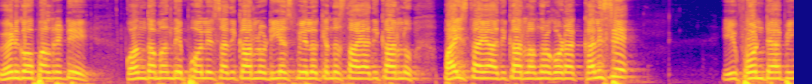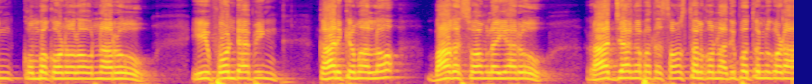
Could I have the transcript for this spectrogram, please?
వేణుగోపాల్ రెడ్డి కొంతమంది పోలీస్ అధికారులు డిఎస్పీలు కింద స్థాయి అధికారులు పై స్థాయి అధికారులు అందరూ కూడా కలిసి ఈ ఫోన్ ట్యాపింగ్ కుంభకోణంలో ఉన్నారు. ఈ ఫోన్ ట్యాపింగ్ కార్యక్రమాల్లో భాగస్వాములయ్యారు. రాజ్యాంగబద్ధ సంస్థలకు ఉన్న అధిపతులను కూడా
